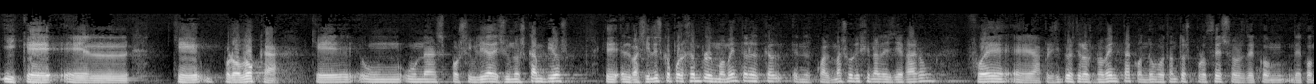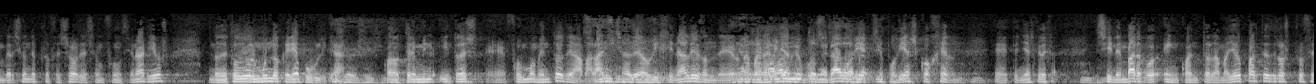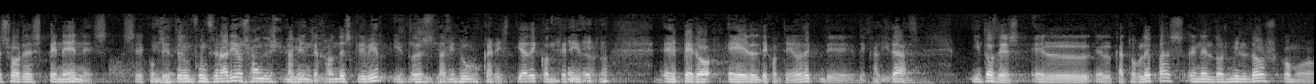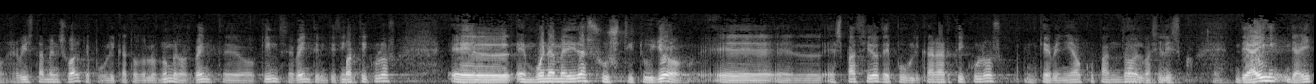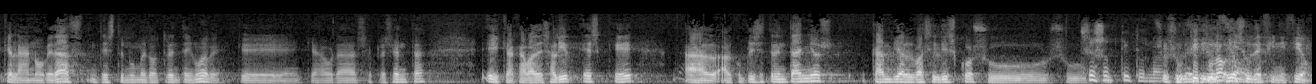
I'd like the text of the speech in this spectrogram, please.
y que, el, que provoca que unas posibilidades y unos cambios. El basilisco, por ejemplo, el momento en el, en el cual más originales llegaron fue eh, a principios de los 90, cuando hubo tantos procesos de, conversión de profesores en funcionarios, donde todo el mundo quería publicar. Cuando y entonces eh, fue un momento de avalancha de originales, donde era una maravilla que se, podía, escoger. Eh, tenías que Sin embargo, en cuanto la mayor parte de los profesores PNNs se convirtieron en funcionarios, también dejaron de escribir y entonces también hubo carestía de contenidos, ¿no? pero el de contenidos de calidad. Y entonces, el, el, Catoblepas en el 2002, como revista mensual que publica todos los números, 20 o 15, 20, 25 artículos, en buena medida sustituyó eh, el espacio de publicar artículos que venía ocupando el Basilisco. De ahí, de ahí que la novedad de este número 39 que, que ahora se presenta y que acaba de salir es que al, al cumplirse 30 años cambia el basilisco su, su, subtítulo, su subtítulo y su definición.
